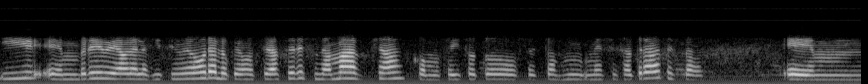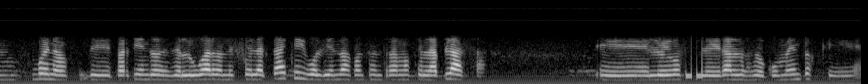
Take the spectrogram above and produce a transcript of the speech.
y en breve, ahora a las 19 horas, lo que vamos a hacer es una marcha, como se hizo todos estos meses atrás, estas, eh, bueno, de, partiendo desde el lugar donde fue el ataque y volviendo a concentrarnos en la plaza. Eh, luego se leerán los documentos que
